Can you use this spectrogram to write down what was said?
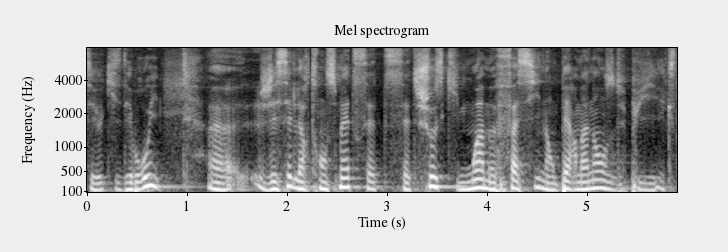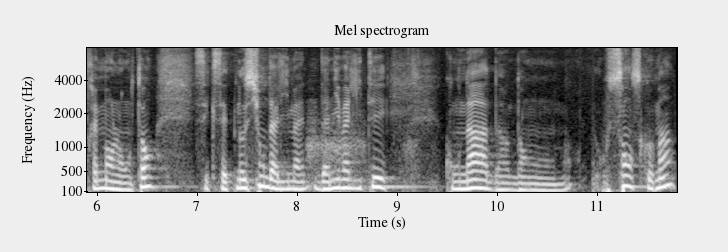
c'est eux qui se débrouillent. Euh, j'essaie de leur transmettre cette, chose qui, moi, me fascine en permanence depuis extrêmement longtemps, c'est que cette notion d'animalité qu'on a au sens commun,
